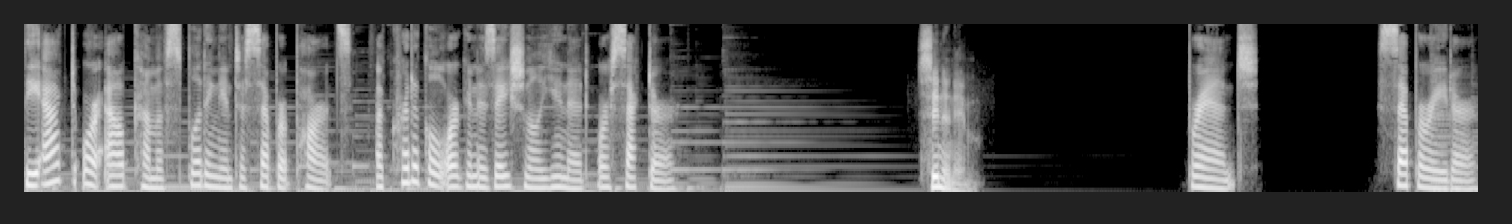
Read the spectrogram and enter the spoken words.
The act or outcome of splitting into separate parts, a critical organizational unit or sector. Synonym. Branch. Separator.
